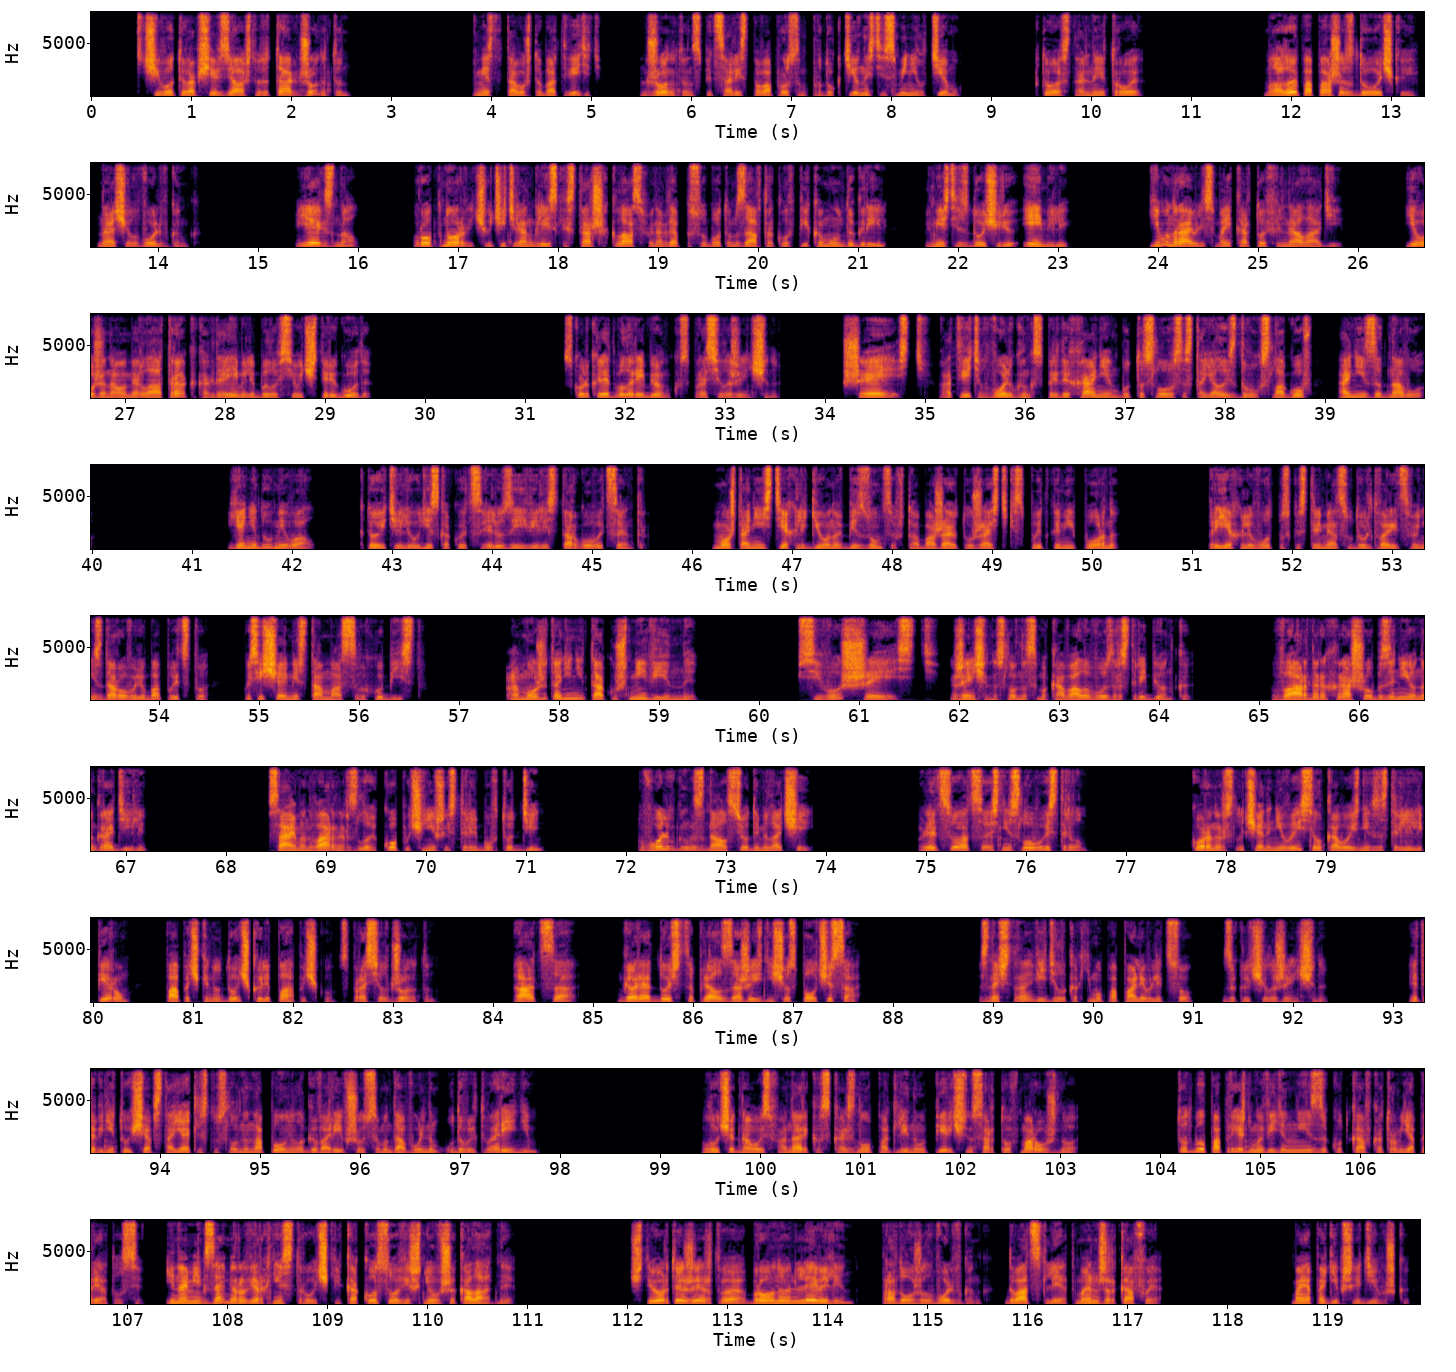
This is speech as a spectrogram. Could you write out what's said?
С чего ты вообще взял, что это так, Джонатан? Вместо того, чтобы ответить, Джонатан, специалист по вопросам продуктивности, сменил тему. Кто остальные трое? Молодой папаша с дочкой, начал Вольфганг. Я их знал. Роб Норвич, учитель английских старших классов, иногда по субботам завтракал в Пика Мунда Гриль вместе с дочерью Эмили. Ему нравились мои картофельные оладьи. Его жена умерла от рака, когда Эмили было всего четыре года. «Сколько лет было ребенку?» — спросила женщина. «Шесть», — ответил Вольфганг с придыханием, будто слово состояло из двух слогов, а не из одного. Я недоумевал, кто эти люди и с какой целью заявились в торговый центр. Может, они из тех легионов безумцев, что обожают ужастики с пытками и порно? Приехали в отпуск и стремятся удовлетворить свое нездоровое любопытство, посещая места массовых убийств. А может, они не так уж невинны. Всего шесть. Женщина словно смаковала возраст ребенка. Варнера хорошо бы за нее наградили. Саймон Варнер, злой коп, учинивший стрельбу в тот день. Вольфганг знал все до мелочей. Лицо отца снесло выстрелом. Коронер случайно не выяснил, кого из них застрелили первым, папочкину дочку или папочку? — спросил Джонатан. Отца. Говорят, дочь цеплялась за жизнь еще с полчаса. Значит, она видела, как ему попали в лицо, — заключила женщина. Это гнетущее обстоятельство словно наполнило говорившую самодовольным удовлетворением. Луч одного из фонариков скользнул по длинному перечню сортов мороженого. Тот был по-прежнему виден не из-за кутка, в котором я прятался, и на миг замер у верхней строчки, кокосово-вишнево-шоколадное. «Четвертая жертва — Броунуэн Левелин», — продолжил Вольфганг. «Двадцать лет, менеджер кафе». Моя погибшая девушка.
